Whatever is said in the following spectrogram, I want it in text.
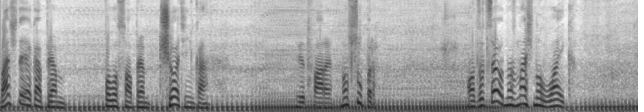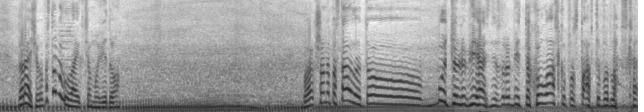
Бачите, яка прям полоса, прям чотенька від фари. Ну супер. От за це однозначно лайк. До речі, ви поставили лайк цьому відео? Бо якщо не поставили, то будьте люб'язні, зробіть таку ласку, поставте, будь ласка,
